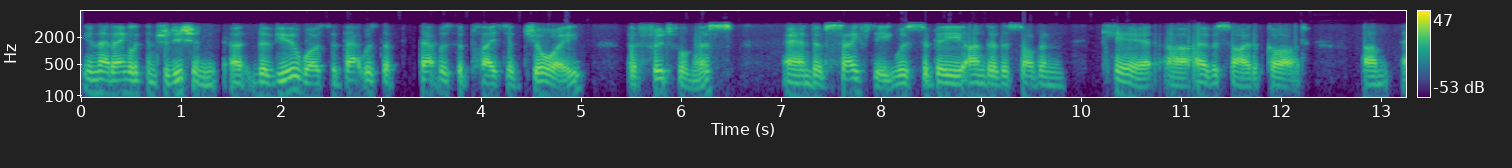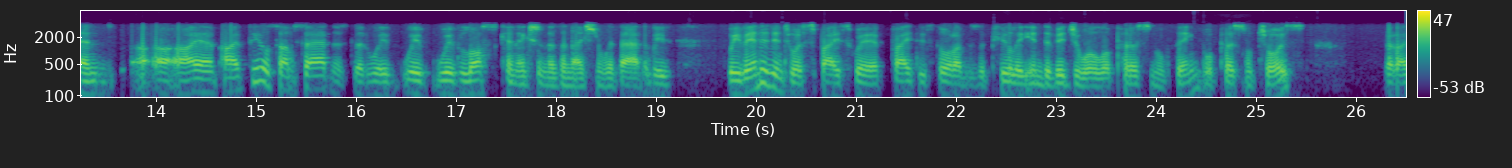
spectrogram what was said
in that Anglican tradition, uh, the view was that that was the that was the place of joy, of fruitfulness, and of safety was to be under the sovereign care, uh, oversight of God. Um, and I, I, I feel some sadness that we've we've we've lost connection as a nation with that. We've we've entered into a space where faith is thought of as a purely individual or personal thing or personal choice, but I,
